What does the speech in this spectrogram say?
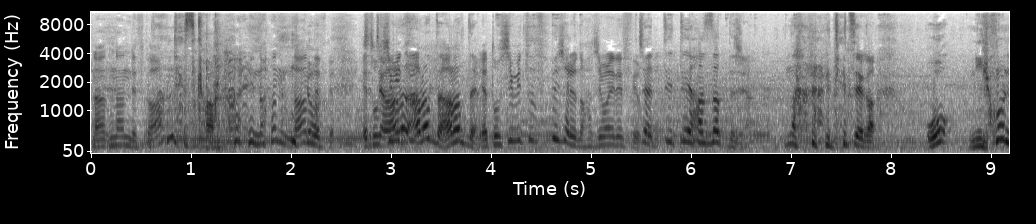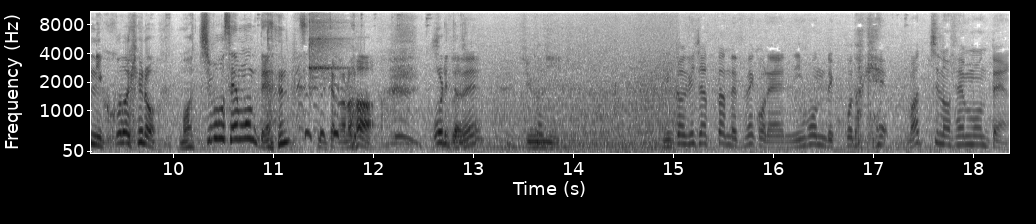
ななんですか？ですか？あれなんなんですか？いやじとしみつゃああなたあなたいやとしみつスペシャルの始まりですよ。じゃあ出てるはずだったじゃん。なのに哲也が「お？日本にここだけのマッチ棒専門店?」って言ったから 降りたね。急に見かけちゃったんですねこれ。日本でここだけ。マッチの専門店。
